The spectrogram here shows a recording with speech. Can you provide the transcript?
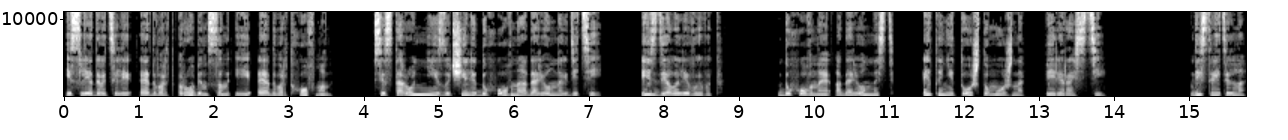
Исследователи Эдвард Робинсон и Эдвард Хоффман всесторонне изучили духовно одаренных детей и сделали вывод. Духовная одаренность — это не то, что можно перерасти. Действительно,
